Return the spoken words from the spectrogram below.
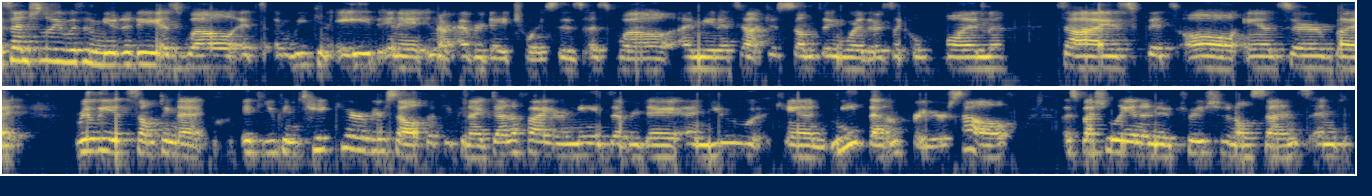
essentially with immunity as well it's and we can aid in it in our everyday choices as well i mean it's not just something where there's like a one size fits all answer but really it's something that if you can take care of yourself if you can identify your needs every day and you can meet them for yourself especially in a nutritional sense and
